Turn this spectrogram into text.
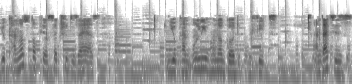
you cannot stop your sexual desires. You can only honor God with it. And that is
